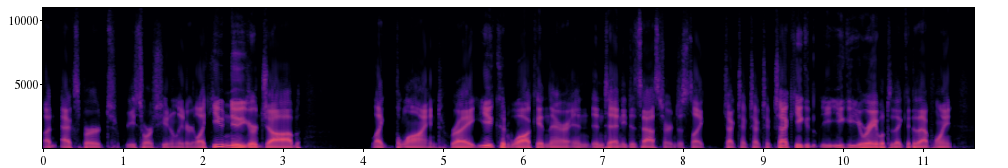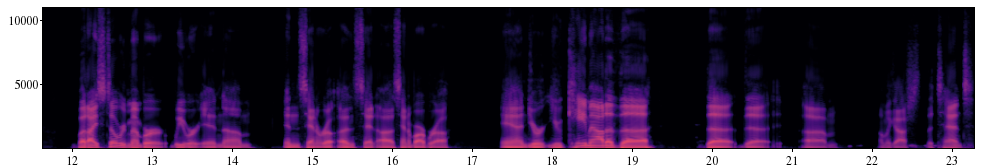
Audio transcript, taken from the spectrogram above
an expert resource unit leader. Like you knew your job like blind, right? You could walk in there and into any disaster and just like check, check, check, check, check. You could you, you were able to like, get to that point but I still remember we were in um, in Santa uh, uh, Santa Barbara, and you you came out of the the the um, oh my gosh the tent,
